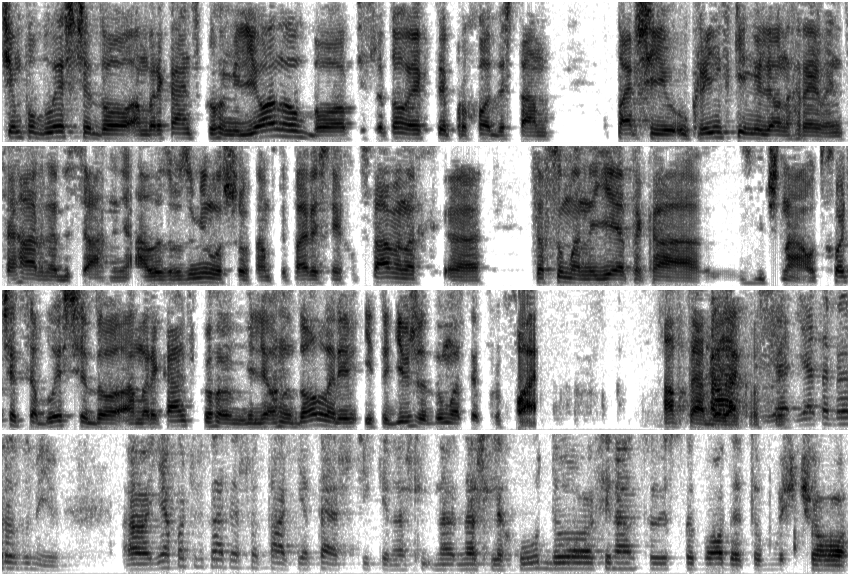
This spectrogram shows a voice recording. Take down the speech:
чим поближче до американського мільйону, бо після того як ти проходиш там перший український мільйон гривень, це гарне досягнення, але зрозуміло, що там в теперішніх обставинах е, ця сума не є така звучна. От хочеться ближче до американського мільйону доларів, і тоді вже думати про файл. А в тебе так, як Василь? Я, я тебе розумію. Е, я хочу сказати, що так, я теж тільки на шляху до фінансової свободи, тому що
